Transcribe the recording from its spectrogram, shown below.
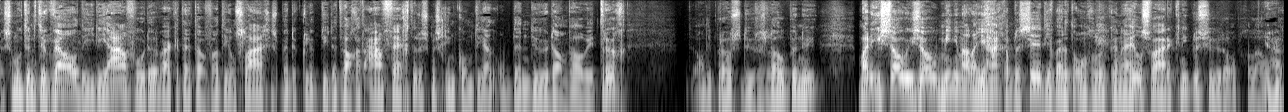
Ze moeten natuurlijk wel die, die aanvoerder, waar ik het net over had, die ontslagen is bij de club, die dat wel gaat aanvechten. Dus misschien komt hij op den duur dan wel weer terug. Al die procedures lopen nu. Maar die is sowieso minimaal een jaar geblesseerd. Die heeft bij het ongeluk een heel zware knieblessure opgelopen. Ja.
